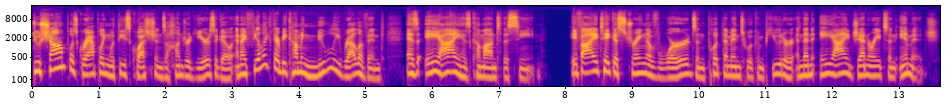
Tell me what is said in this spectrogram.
Duchamp was grappling with these questions 100 years ago, and I feel like they're becoming newly relevant as AI has come onto the scene. If I take a string of words and put them into a computer and then AI generates an image,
